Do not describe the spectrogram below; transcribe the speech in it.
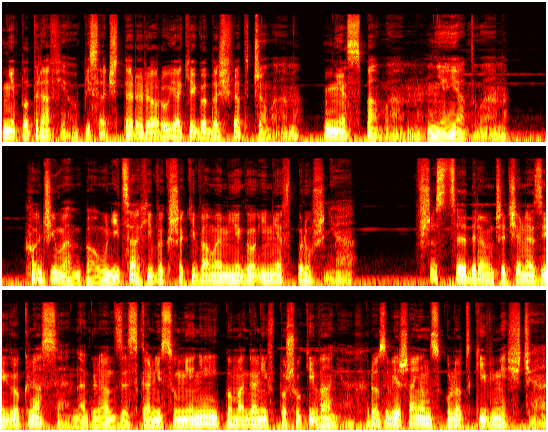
Nie potrafię opisać terroru, jakiego doświadczyłem. Nie spałem, nie jadłem. Chodziłem po ulicach i wykrzykiwałem jego imię w próżnię. Wszyscy dręczyciele z jego klasy nagle odzyskali sumienie i pomagali w poszukiwaniach, rozwieszając ulotki w mieście.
